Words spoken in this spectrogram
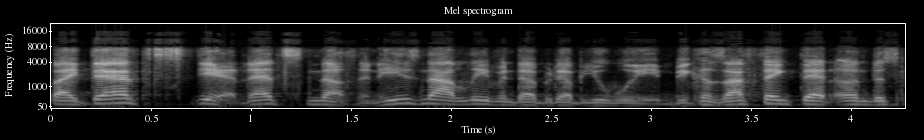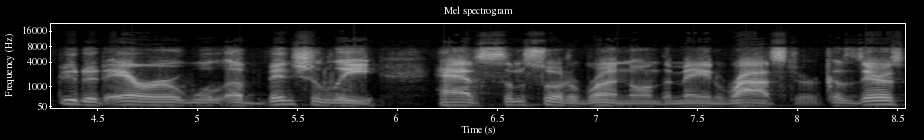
Like that's yeah that's nothing. He's not leaving wwe because i think that undisputed era will eventually have some sort of run on the main roster because there's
